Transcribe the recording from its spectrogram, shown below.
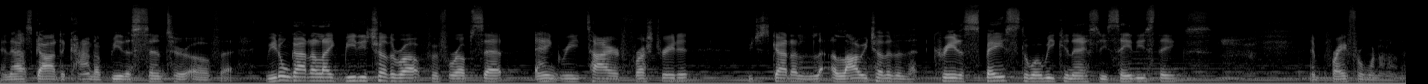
And ask God to kind of be the center of that. We don't got to like beat each other up if we're upset, angry, tired, frustrated. We just got to allow each other to create a space to where we can actually say these things and pray for one another.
